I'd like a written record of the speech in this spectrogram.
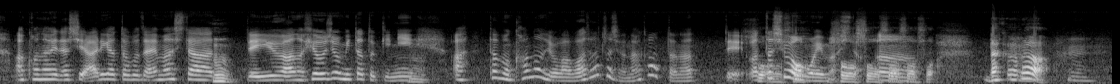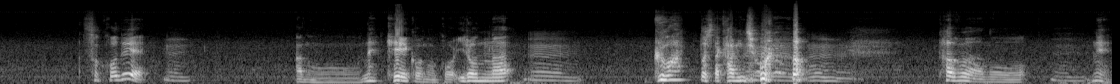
「あこの間試合ありがとうございました」うんっていうあの表情を見た時に、うん。あ多分彼女はわざとじゃなかったなってそう私は思いました。そうそうそうそうそう。だから、そこでうん。うんあのね稽古のこういろんなうん。ぐわっとした感情うんが、うんうん。多分あのうん。ね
